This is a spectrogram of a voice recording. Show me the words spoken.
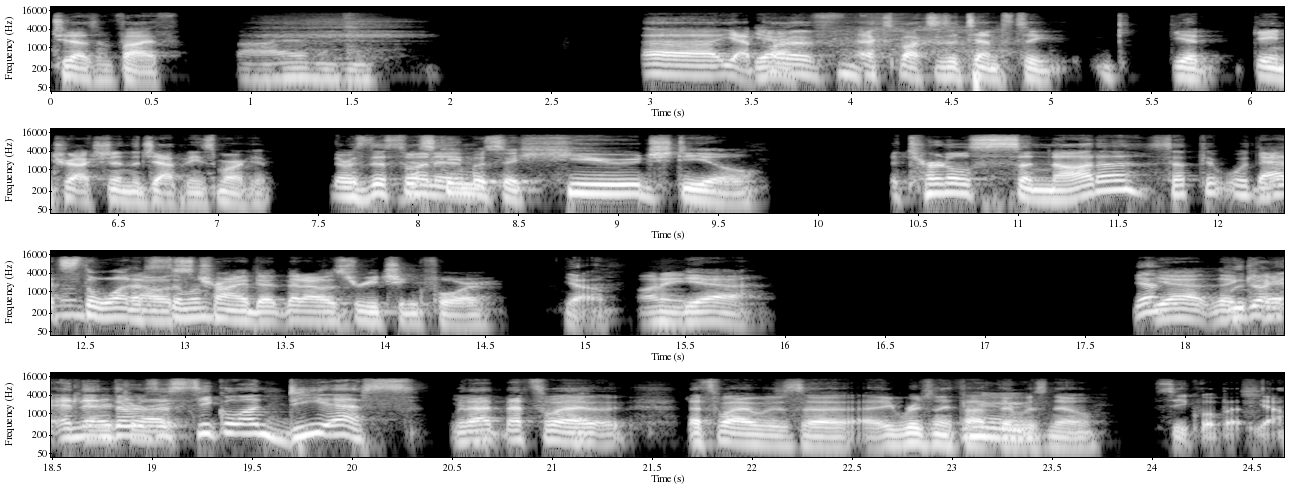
2005. Five. Uh yeah, Yeah. part of Xbox's attempts to get gain traction in the Japanese market. There was this, This one game in was a huge deal. Eternal Sonata. Is that the, what That's the one I That's was trying to that I was reaching for. Yeah. Funny. Yeah, Yeah. Yeah, the Blue Dragon. cha- and then there was a sequel on DS. Yeah. That, that's why I, that's why I was uh, I originally thought there Hmm. was no sequel, but yeah.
